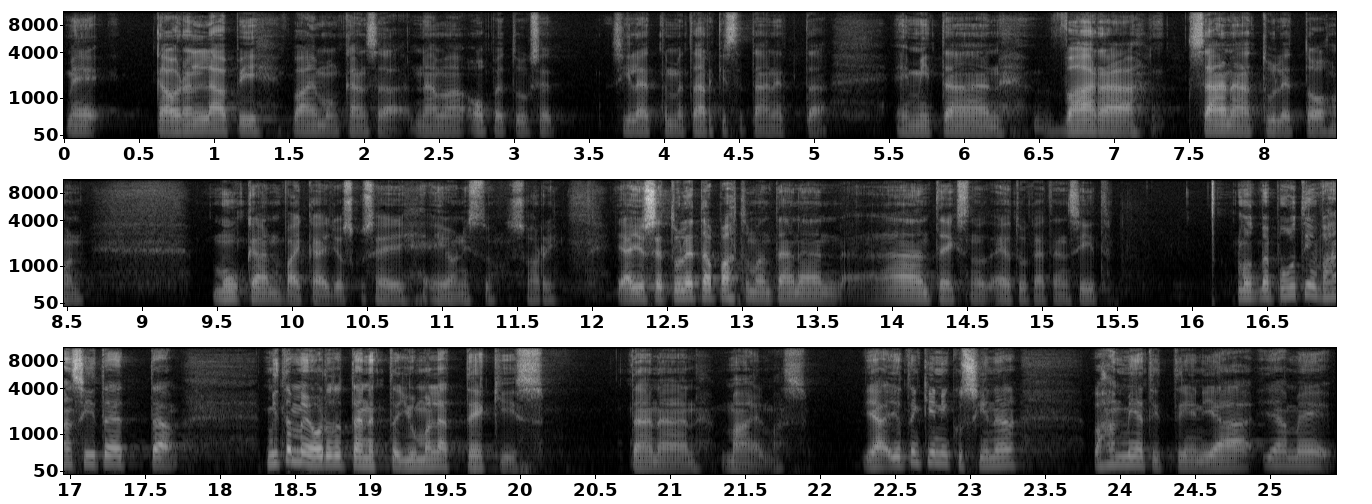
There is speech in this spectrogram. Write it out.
me käydään läpi vaimon kanssa nämä opetukset sillä, että me tarkistetaan, että ei mitään varaa sanaa tule tuohon mukaan, vaikka joskus ei, ei onnistu, sorry. Ja jos se tulee tapahtumaan tänään, anteeksi no, etukäteen siitä. Mutta me puhuttiin vähän siitä, että mitä me odotetaan, että Jumala tekisi tänään maailmassa. Ja jotenkin niin kuin siinä vähän mietittiin, ja, ja me,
